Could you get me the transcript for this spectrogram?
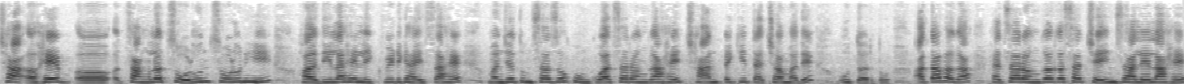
छा हे चांगलं चोळून चोळून ही हळदीला हे लिक्विड घ्यायचं आहे. म्हणजे तुमचा जो कुंकवाचा रंग आहे छान छानपैकी त्याच्यामध्ये उतरतो. आता बघा ह्याचा रंग कसा चेंज झालेला आहे.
